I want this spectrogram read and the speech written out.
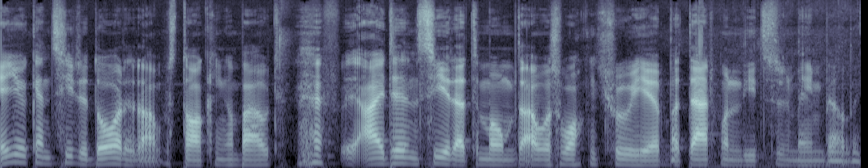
Here you can see the door that I was talking about. I didn't see it at the moment, I was walking through here, but that one leads to the main building.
